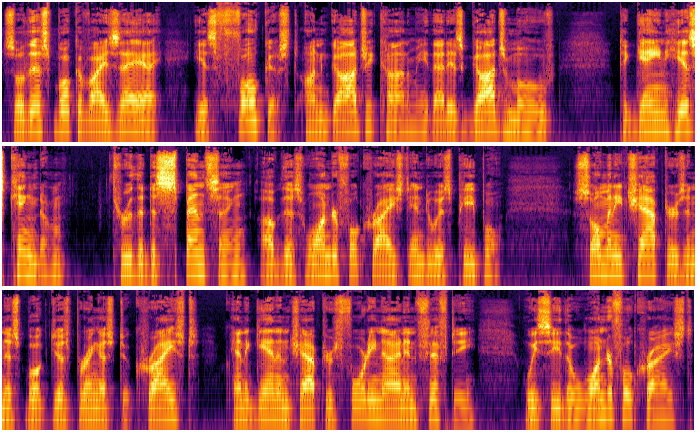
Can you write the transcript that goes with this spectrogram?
So, this book of Isaiah is focused on God's economy, that is, God's move to gain His kingdom through the dispensing of this wonderful Christ into His people. So many chapters in this book just bring us to Christ, and again in chapters 49 and 50, we see the wonderful Christ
